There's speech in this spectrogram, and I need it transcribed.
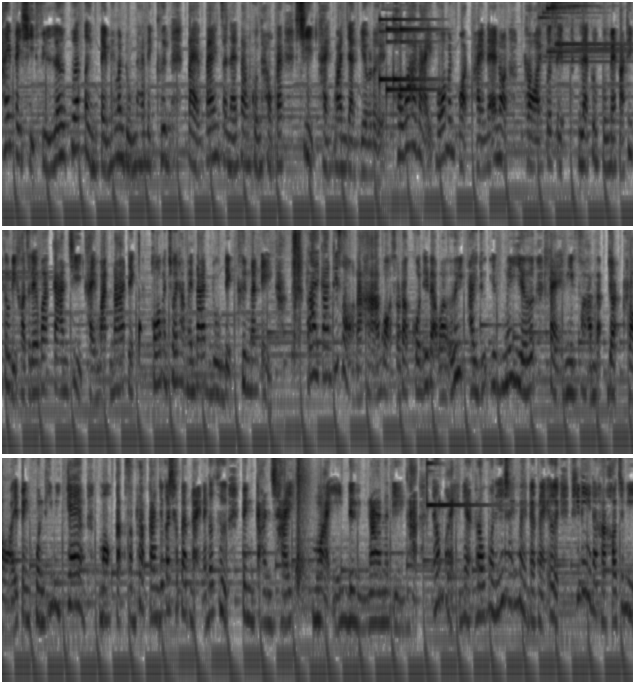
ให้ไปฉีดฟิลเลอร์เพื่อเติมเต็มให้มันดูหน้าเด็กขึ้น แต่แป้งจะแนะนำคนของแป้งฉีดไขมันอย่างเดียวเลย เพราะว่าอะไร เพราะว่ามันปลอดภัยแน่นอนร้อยเปอร์เซ็นต์และคุณคุณแม่คะที่เกาหลีเขาจะเรียกว่าการฉีดไขมันหน้าเด็ก เพราะว่ามันช่วยทำให้หน้าดูเด็กขึ้นนั่นเองค่ะ รายการที่สองนะคะเหมาะสำหรับคนที่แบบว่าเอ้ยอายุยังไม่เยอะ แต่มีความแบบหย่อนคล้อย เป็นคนที่มีแก้มเหมาะกับสำหรับการยกกระชับแบบไหนนั่นก็คือ เป็นการใช้ไหมดึงหน้านั่นเองค่ะ แล้วไหมเนี่ยเราควรที่จะใช้ไหมแบบไหนเอ่ยที่นี่นะคะ เขาจะมี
